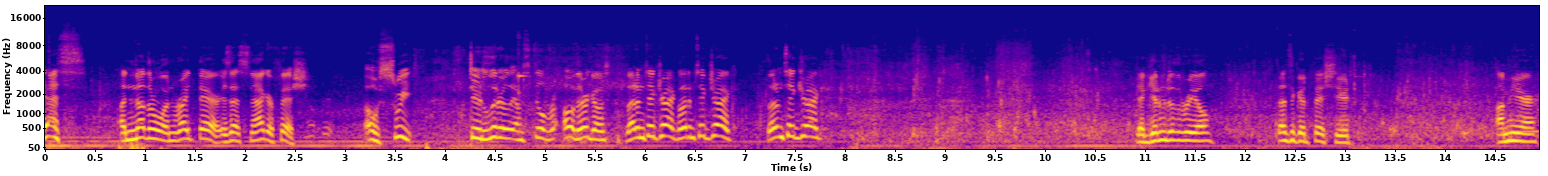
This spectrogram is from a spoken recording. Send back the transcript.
Yes, another one right there. Is that snag or fish? Oh, sweet. Dude, literally, I'm still, oh, there it goes. Let him take drag, let him take drag. Let him take drag. Yeah, get him to the reel. That's a good fish, dude. I'm here.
